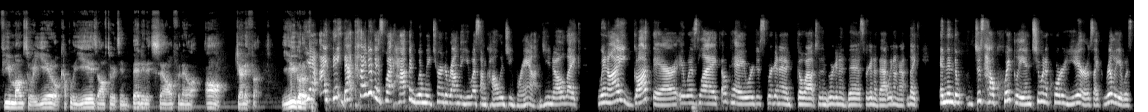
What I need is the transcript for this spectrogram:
a few months or a year or a couple of years after it's embedded itself. And they're like, oh, Jennifer, you got to. Yeah, I think that kind of is what happened when we turned around the US oncology brand. You know, like when I got there, it was like, okay, we're just we're gonna go out to them, we're gonna this, we're gonna that. We don't know, like, and then the just how quickly in two and a quarter years, like really, it was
